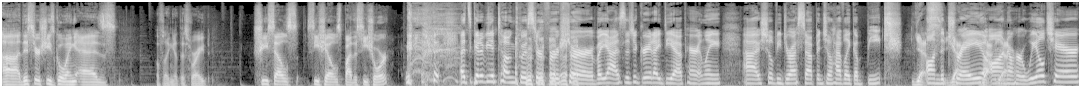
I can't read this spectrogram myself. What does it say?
Uh, this year, she's going as hopefully I can get this right. She sells seashells by the seashore. That's going to be a tongue twister for sure. But yeah, such a great idea. Apparently, uh, she'll be dressed up and she'll have like a beach Yes, on the tray yeah, on yeah. her wheelchair.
